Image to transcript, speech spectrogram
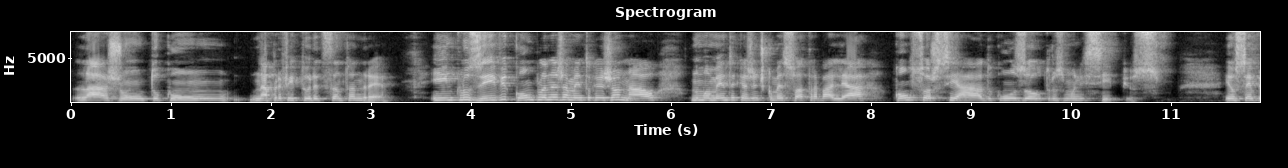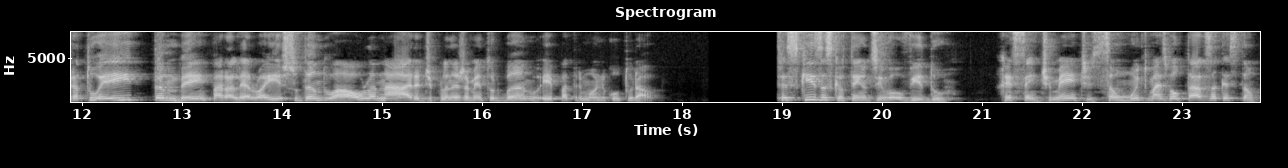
lá junto com na prefeitura de Santo André. E inclusive com o planejamento regional no momento em que a gente começou a trabalhar consorciado com os outros municípios. Eu sempre atuei também, paralelo a isso, dando aula na área de planejamento urbano e patrimônio cultural. As pesquisas que eu tenho desenvolvido recentemente são muito mais voltadas à questão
